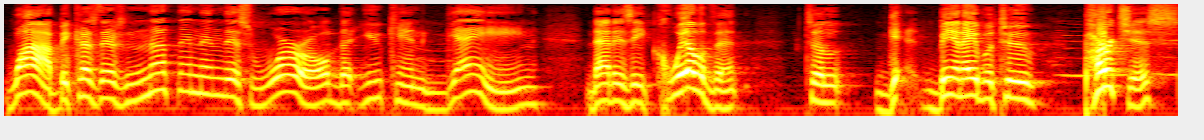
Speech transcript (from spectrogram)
Why? Because there's nothing in this world that you can gain that is equivalent to get, being able to purchase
